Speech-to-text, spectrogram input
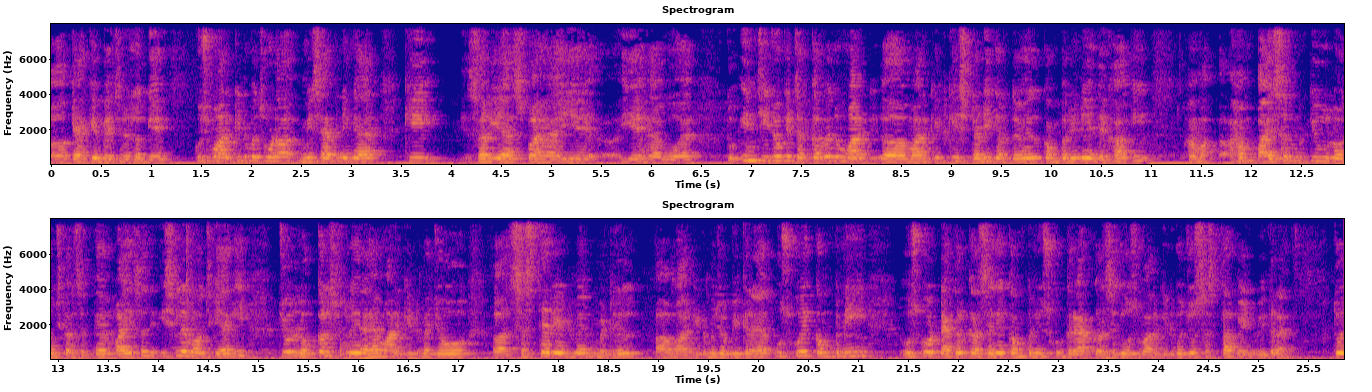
कह के बेचने लगे कुछ मार्केट में थोड़ा मिस हैपनिंग है कि, सर, ये एस्पा है, ये ये है, वो है। तो इन चीज़ों के चक्कर में जो मार्केट की स्टडी करते हुए कंपनी ने देखा कि हम हम पाइसन क्यों लॉन्च कर सकते हैं? पाइसन इसलिए लॉन्च किया कि जो लोकल प्लेयर है मार्केट में, जो सस्ते रेट में मटेरियल मार्केट में जो बिक रहा है, उसको एक कंपनी उसको टैकल कर सके कंपनी उसको ग्रैप कर सके उस मार्केट को जो सस्ता पेंट बिक रहा है। तो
